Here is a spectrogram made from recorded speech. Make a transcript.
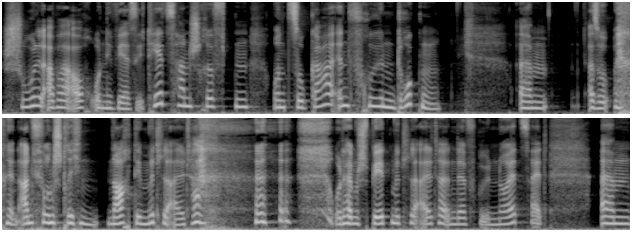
Schul-, aber auch Universitätshandschriften und sogar in frühen Drucken. Ähm, also in Anführungsstrichen nach dem Mittelalter oder im Spätmittelalter in der frühen Neuzeit, ähm,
